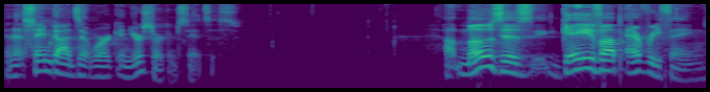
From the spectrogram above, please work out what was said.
And that same God's at work in your circumstances. Uh, Moses gave up everything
